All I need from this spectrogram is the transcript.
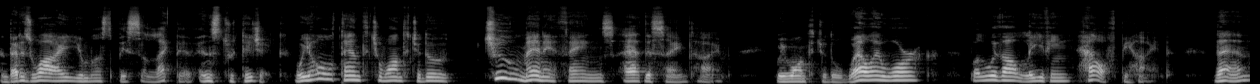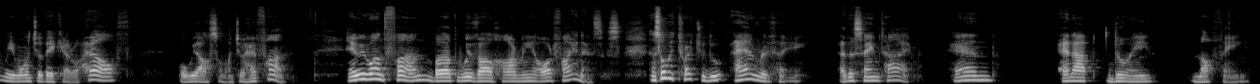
and that is why you must be selective and strategic. We all tend to want to do too many things at the same time. We want to do well at work, but without leaving health behind. Then we want to take care of health, but we also want to have fun. And we want fun, but without harming our finances. And so we try to do everything at the same time and end up doing nothing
